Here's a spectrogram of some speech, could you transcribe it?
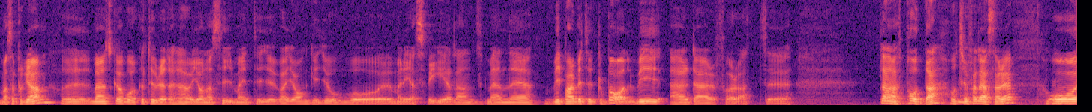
massa program. Eh, Bland ska vår kulturredaktör Jonas Hima intervjua Jan Guillou och Maria Sveland. Men eh, vi på Arbetet Global, vi är där för att eh, bland annat podda och träffa läsare. Och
